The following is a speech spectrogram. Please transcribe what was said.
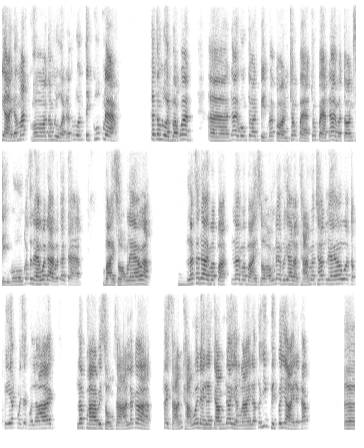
ใหญ่นะมัดคอตำรวจนะตำรวจติดคุกนะก็ตำรวจบอกว่า ได้วงจรปิดมาก่อนช่องแปดช่องแปดได้มาตอนสี่โมงก็แสดงว่าได้มาตั้งแต่บ่ายสองแล้วอะอืมแล้วถ้าได้มาปะได้มาบ่ายสองได้พยานหลักฐานมาชัดแล้วว่าตะเปียกไม่ใช่คนร้าย แล้วพาไปส่งศาลแล้วก็ให้ศาลขังไว้ในเรือนจำได้อย่างไร แล้วก็ยิ่งผิดไปใหญ่นะครับเออ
